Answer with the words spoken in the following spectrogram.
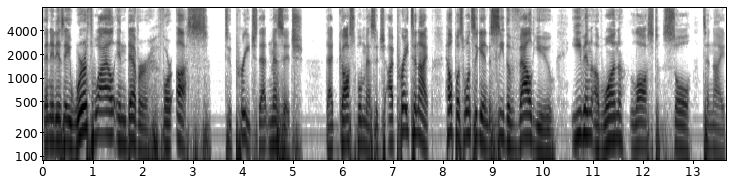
then it is a worthwhile endeavor for us to preach that message, that gospel message. I pray tonight, help us once again to see the value even of one lost soul tonight.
